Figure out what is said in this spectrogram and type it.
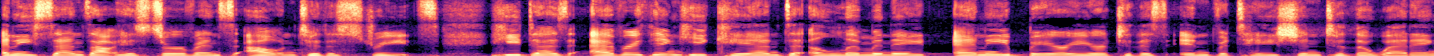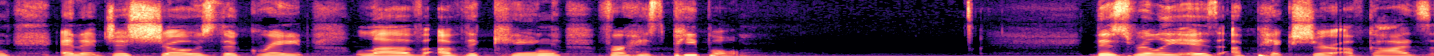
and he sends out his servants out into the streets. He does everything he can to eliminate any barrier to this invitation to the wedding, and it just shows the great love of the king for his people. This really is a picture of God's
